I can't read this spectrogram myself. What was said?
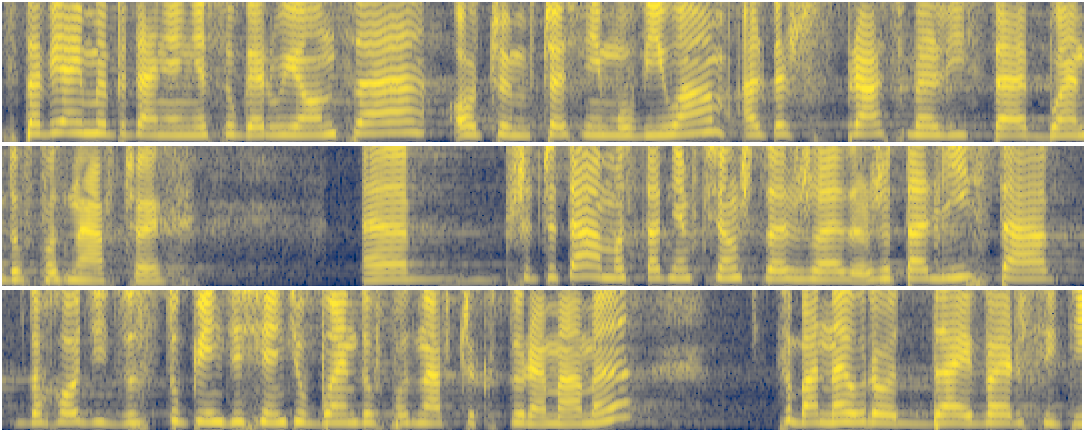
Stawiajmy pytania niesugerujące, o czym wcześniej mówiłam, ale też sprawdźmy listę błędów poznawczych. Przeczytałam ostatnio w książce, że, że ta lista dochodzi do 150 błędów poznawczych, które mamy. Chyba Neurodiversity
